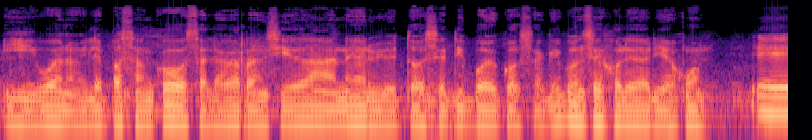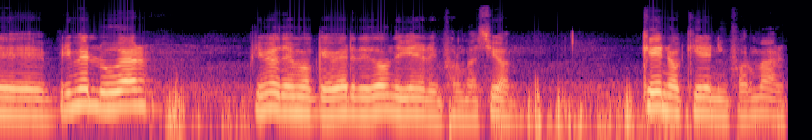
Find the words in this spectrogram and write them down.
y bueno, y le pasan cosas, le agarra ansiedad, nervio y todo ese tipo de cosas. ¿Qué consejo le daría, Juan? Eh, en primer lugar, primero tenemos que ver de dónde viene la información. ¿Qué nos quieren informar?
